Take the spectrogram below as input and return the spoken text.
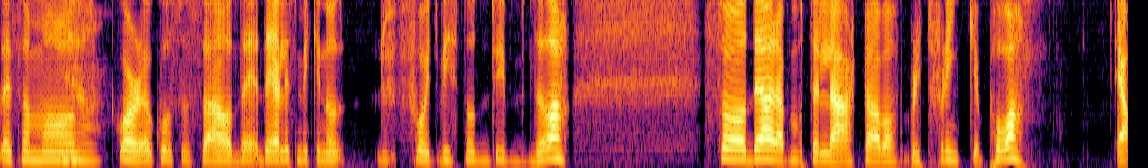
liksom, og Ja. skåler og koser seg, og det, det er liksom ikke noe Du får ikke visst noe dybde, da. Så det har jeg på en måte lært av og blitt flinke på. Ja.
